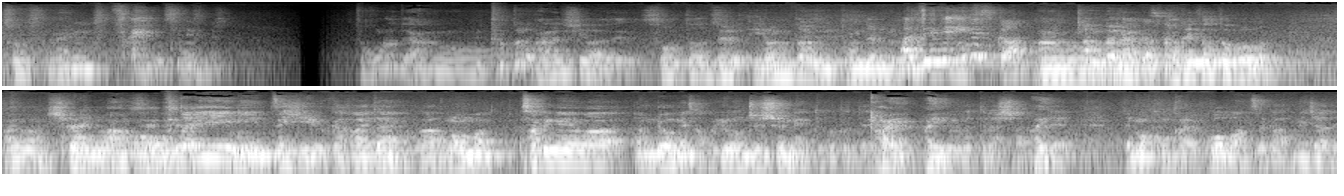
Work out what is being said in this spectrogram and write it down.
そうですね。うんところであのところで。話は相当ずれいろんなところに飛んでるんですあ全然いいですか？あのあなんか欠けたとこあの司会あののお二人にぜひ伺いたいのがあの、まあ、昨年はあの両名さんも40周年ということで、はい。はいろいろやってらっしゃって、はい。でまあ、今回はゴーバンズがメジャーデ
